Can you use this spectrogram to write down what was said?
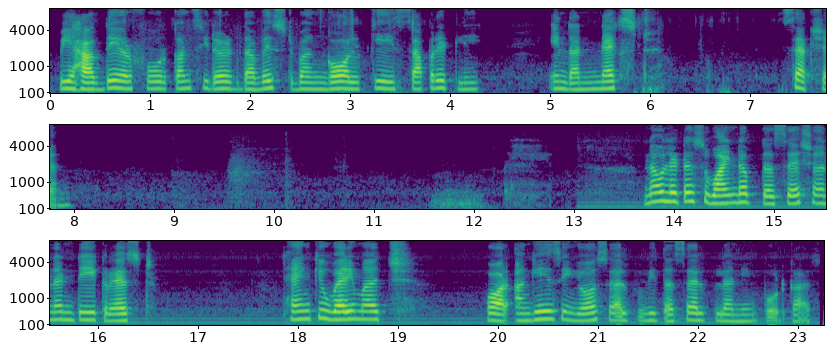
We have therefore considered the West Bengal case separately in the next section. Now, let us wind up the session and take rest. Thank you very much for engaging yourself with the self learning podcast.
